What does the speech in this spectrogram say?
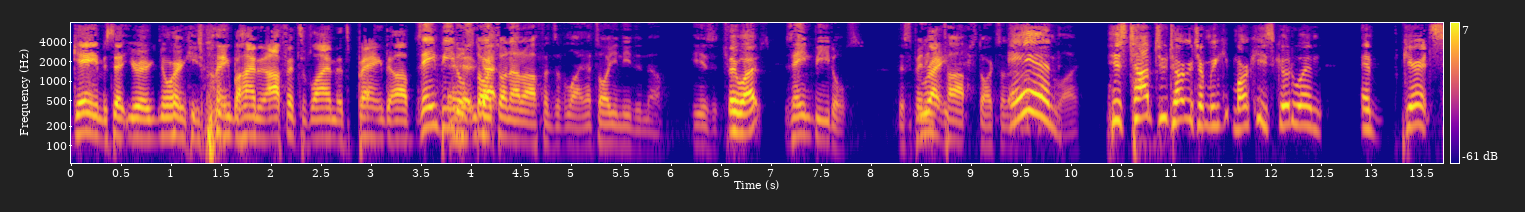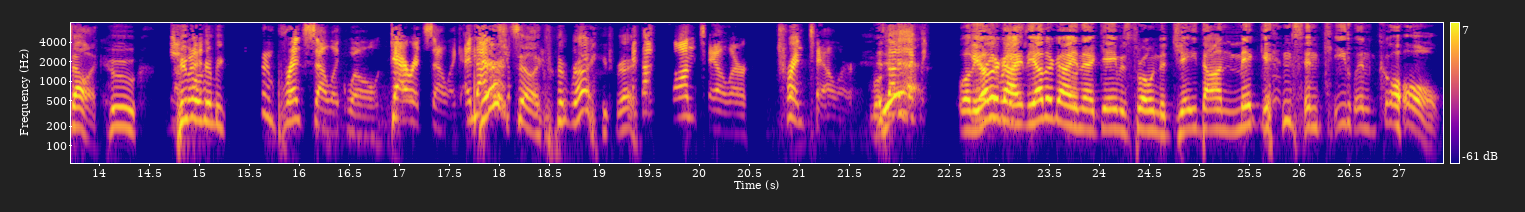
game is that you're ignoring he's playing behind an offensive line that's banged up. Zane And Beadles it starts got- on that offensive line. That's all you need to know. He is a Say what? Zane Beadles. The spinning Right. top starts on that And- offensive line. His top two targets are Mar- Marquise Goodwin and Garrett Celek, who people are going to be Even Brent Celek will, Garrett Celek, and not Garrett Celek, right, right. not Lon Taylor, Trent Taylor. Well, It's not yeah. exactly Well, the Gary other guy, the other guy in that game is throwing to Jaydon Mickens and Keelan Cole.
